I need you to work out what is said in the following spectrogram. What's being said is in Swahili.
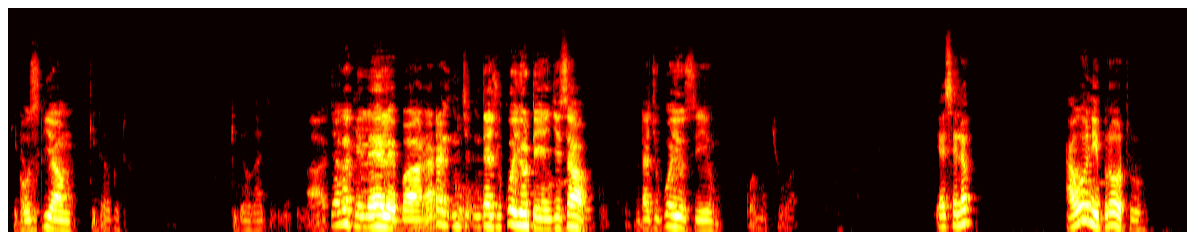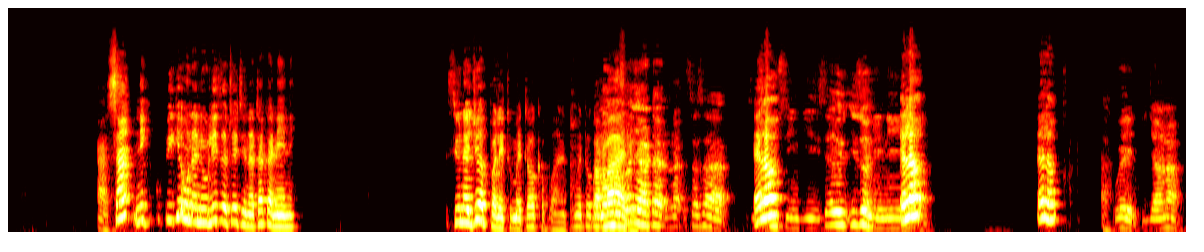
Kidogo. Usikii ama? Kidogo tu. Kidogo aje. Ah, changa kelele bana. Hata nitachukua hiyo tenje sawa? Nitachukua hiyo simu. Kwa machua. Yes hello au ni bro tu. Asa nikikupigia unaniuliza tu eti nataka nini? Si unajua pale tumetoka bwana tumetoka mbali. hata na- sasa Hello? hizo ni nini? Hello? hello? We kijana.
